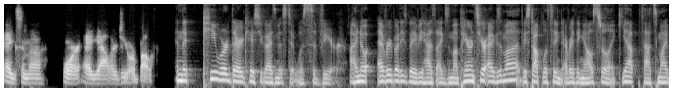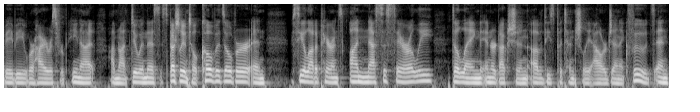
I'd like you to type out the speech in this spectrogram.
eczema or egg allergy or both. And the key word there, in case you guys missed it, was severe. I know everybody's baby has eczema. Parents hear eczema, they stop listening to everything else. They're like, yep, that's my baby. We're high risk for peanut. I'm not doing this, especially until COVID's over. And we see a lot of parents unnecessarily delaying the introduction of these potentially allergenic foods. And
